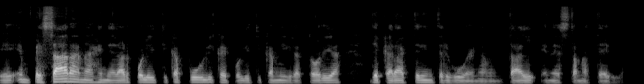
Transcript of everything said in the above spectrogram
eh, empezaran a generar política pública y política migratoria de carácter intergubernamental en esta materia.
